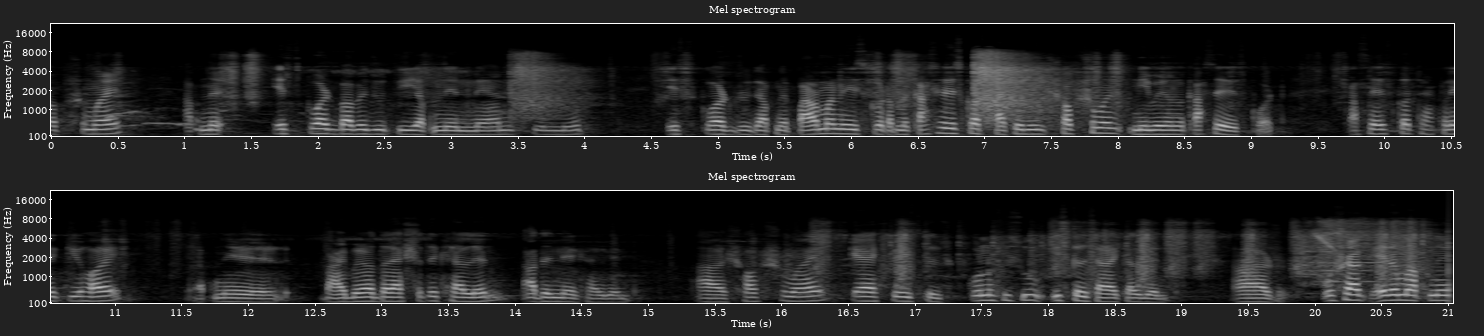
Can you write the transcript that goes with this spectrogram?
সব সময় আপনার স্কোয়াড ভাবে যদি আপনি নেন টিমমেট স্কোয়াড যদি আপনার পারমানেন্ট স্কোয়াড আপনার কাছের স্কোয়াড থাকে, সবসময় নেবেন হলো কাছের স্কোয়াড কাছের স্কোয়াড থাকলে কি হয়? আপনি ভাই ব্রাদার একসাথে খেলেন, তাদের নিয়ে খেলবেন। আর সব সময় ক্যারেক্টার স্কিল কোনো কিছু স্কিল ছাড়া খেলবেন। আর পোশাক এরকম আপনি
